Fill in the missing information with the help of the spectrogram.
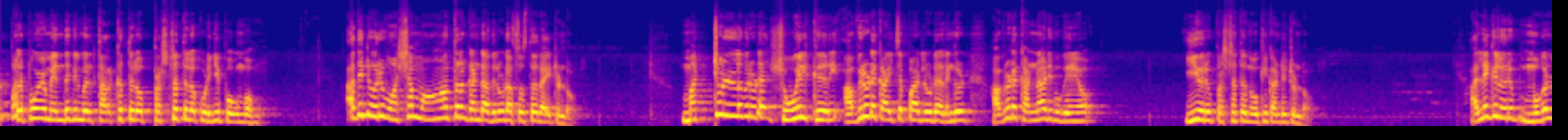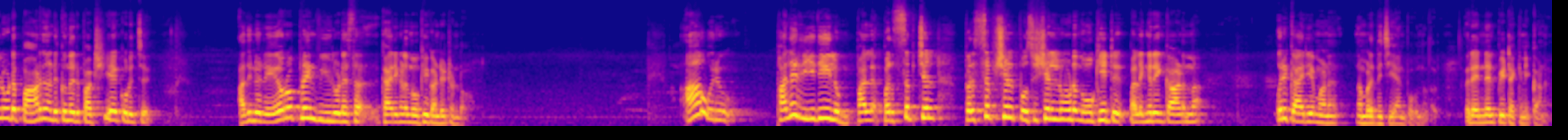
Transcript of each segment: പലപ്പോഴും എന്തെങ്കിലും ഒരു തർക്കത്തിലോ പ്രശ്നത്തിലോ കുടുങ്ങിപ്പോകുമ്പോൾ അതിന്റെ ഒരു വശം മാത്രം കണ്ട് അതിലൂടെ അസ്വസ്ഥരായിട്ടുണ്ടോ? മറ്റുള്ളവരുടെ ഷൂവിൽ കയറി അവരുടെ കാഴ്ചപ്പാടിലൂടെ അല്ലെങ്കിൽ അവരുടെ കണ്ണാടി മുഖേനയോ ഈ ഒരു പ്രശ്നത്തെ നോക്കി കണ്ടിട്ടുണ്ടോ? അല്ലെങ്കിൽ ഒരു മുകളിലൂടെ പാറി നടക്കുന്ന ഒരു പക്ഷിയെക്കുറിച്ച് അതിന്റെ ഒരു എയ്റോപ്ലെയിൻ വ്യൂയിലൂടെ കാര്യങ്ങൾ നോക്കി കണ്ടിട്ടുണ്ടോ? ആ ഒരു പല രീതിയിലും പല പെർസെപ്ച്വൽ പെർസെപ്ച്വൽ പൊസിഷനിലൂടെ നോക്കിയിട്ട് പലങ്ങരെയും കാണുന്ന ഒരു കാര്യമാണ് നമ്മളിത് ചെയ്യാൻ പോകുന്നത്. ഒരു എൻ എൽ പി ടെക്നിക്കാണ്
